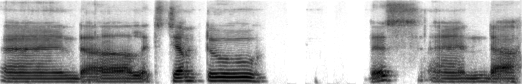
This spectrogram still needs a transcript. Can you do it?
and uh, let's jump to this. And uh,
